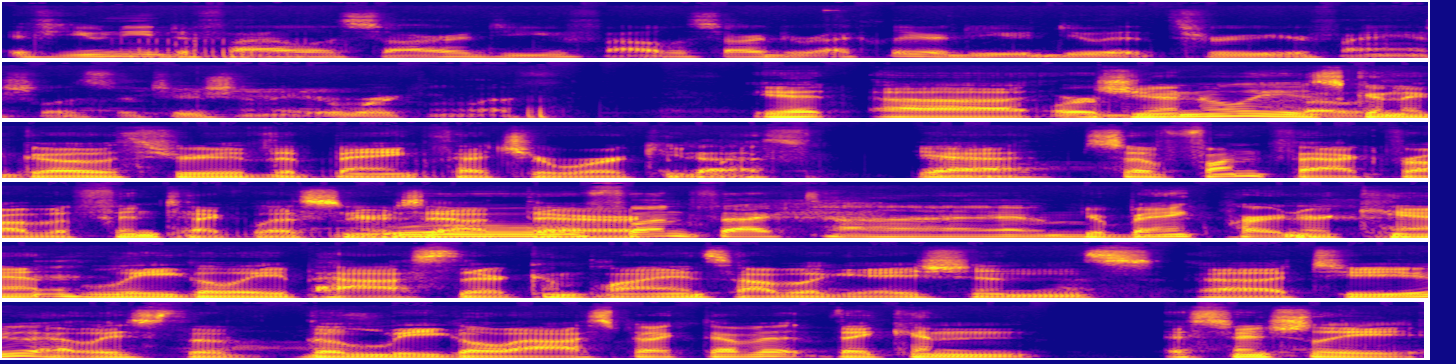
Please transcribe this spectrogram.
If you need to file a SAR, do you file the SAR directly, or do you do it through your financial institution that you're working with? It uh, Or generally is going to go through the bank that you're working Okay. with. Yeah. So, fun fact for all the fintech listeners out there Fun fact time. your bank partner can't legally pass their compliance obligations uh, to you, at least the, the legal aspect of it. They can essentially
